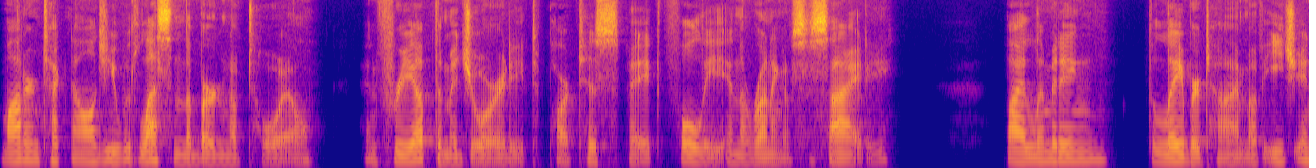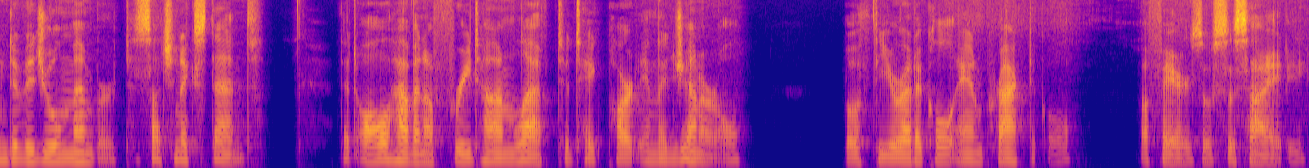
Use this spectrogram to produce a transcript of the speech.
modern technology would lessen the burden of toil and free up the majority to participate fully in the running of society by limiting the labor time of each individual member to such an extent that all have enough free time left to take part in the general, both theoretical and practical, affairs of society.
